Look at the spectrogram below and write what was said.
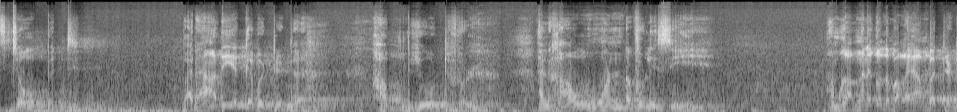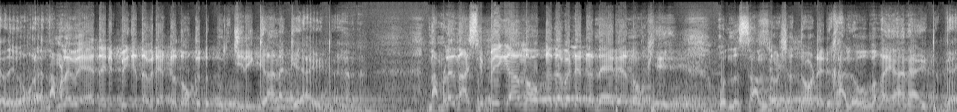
സ്റ്റോപ്പ് ഇറ്റ് പരാതിയൊക്കെ വിട്ടിട്ട് how beautiful and how wonderful is ഈ നമുക്ക് അങ്ങനെയൊക്കെ ഒന്ന് പറയാൻ പറ്റട്ടെ ദൈവങ്ങളെ. നമ്മളെ വേദനിപ്പിക്കുന്നവരെയൊക്കെ നോക്കിയിട്ട് പുഞ്ചിരിക്കാനൊക്കെ ആയിട്ട്. നമ്മളെ നശിപ്പിക്കാൻ നോക്കുന്നവരൊക്കെ നേരെ നോക്കി ഒന്ന് സന്തോഷത്തോടെ ഒരു ഹലോ പറയാനായിട്ടൊക്കെ.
